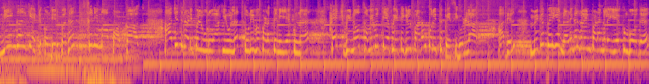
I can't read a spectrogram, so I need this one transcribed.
நீங்கள் கேட்டுக்கொண்டிருப்பது சினிமா பாட்காஸ்ட். அஜித் நடிப்பில் உருவாகியுள்ள துணிவு படத்தின் இயக்குனர் ஹெச் வினோத் சமீபத்திய பேட்டியில் படம் குறித்து பேசியுள்ளார். அதில் மிகப்பெரிய நடிகர்களின் படங்களை இயக்கும் போது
